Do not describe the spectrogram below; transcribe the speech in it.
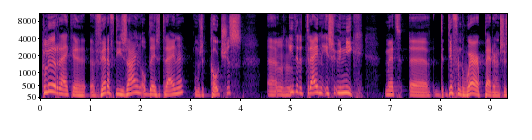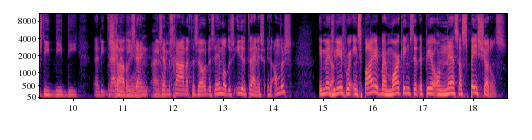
kleurrijke eh, verfdesign op deze treinen, noemen ze coaches. Eh, Mhm. Iedere trein is uniek met eh, different wear patterns. Dus die, die, die, eh, die treinen die zijn, die zijn beschadigd en zo. Dus, helemaal, dus iedere trein is, is anders. Imagineers were inspired by markings that appear on NASA space shuttles.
